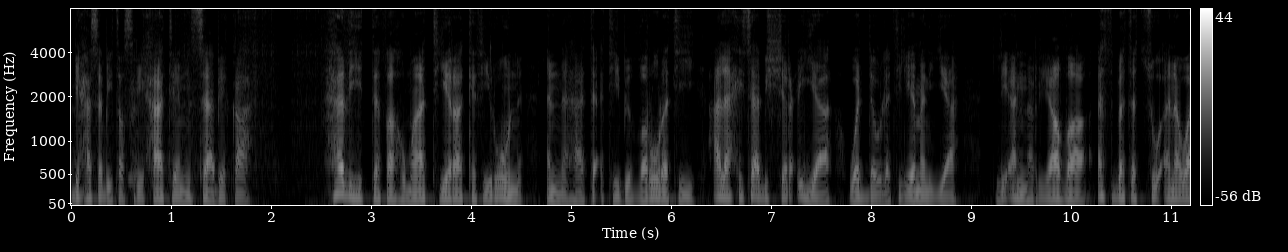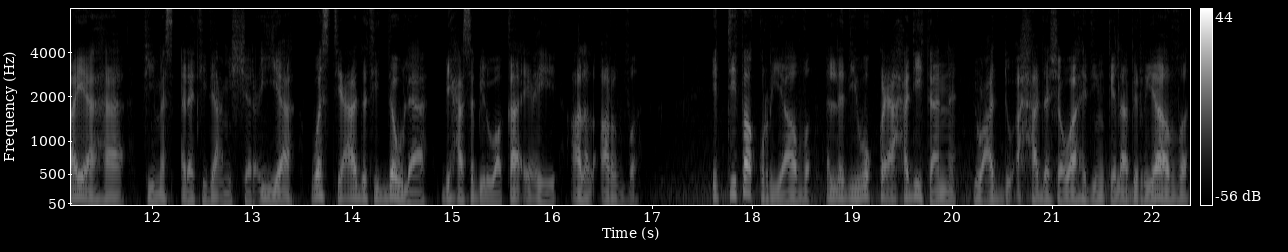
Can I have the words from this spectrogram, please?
بحسب تصريحات سابقة. هذه التفاهمات يرى كثيرون أنها تأتي بالضرورة على حساب الشرعية والدولة اليمنية لأن الرياض أثبتت سوء نواياها في مسألة دعم الشرعية واستعادة الدولة بحسب الوقائع على الأرض. اتفاق الرياض الذي وقع حديثا يعد أحد شواهد انقلاب الرياض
